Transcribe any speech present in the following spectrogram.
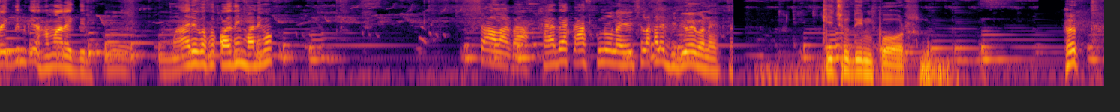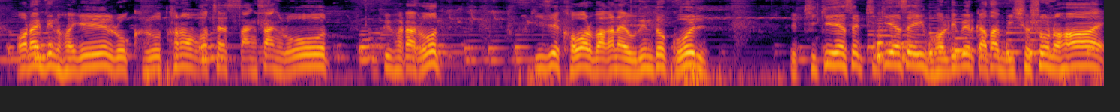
একদিন আমার একদিন। মায়ের কথা কয় দিন মালিক শালাটা হ্যাঁ কাজ কোনো নাই ওই শালা খালি ভিডিওই বানাই কিছুদিন পর। অনেকদিন হয়ে গেল রোদ খানা আছে সাং সাং রোদ ফাটা রোদ। কি যে খবর বাগানায় ওদিন তো কইল? যে ঠিকই আছে ঠিকই আছে, এই ভলটিপের কথা বিশ্বাসও নহয়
